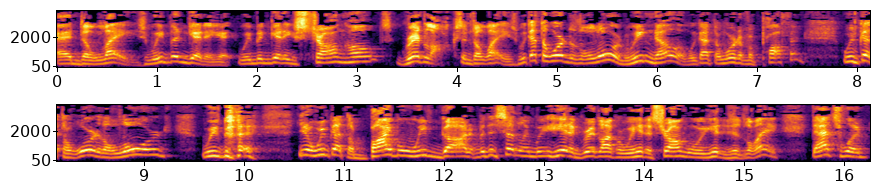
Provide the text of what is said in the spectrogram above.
and delays. We've been getting it. We've been getting strongholds, gridlocks, and delays. We got the word of the Lord. We know it. We got the word of a prophet. We've got the word of the Lord. We've got, you know, we've got the Bible. We've got it. But then suddenly we hit a gridlock or we hit a stronghold, we hit a delay. That's when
